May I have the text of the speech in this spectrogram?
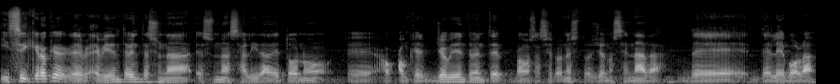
Y sí, creo que eh, evidentemente es una, es una salida de tono, eh, aunque yo evidentemente, vamos a ser honestos, yo no sé nada de, del ébola.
